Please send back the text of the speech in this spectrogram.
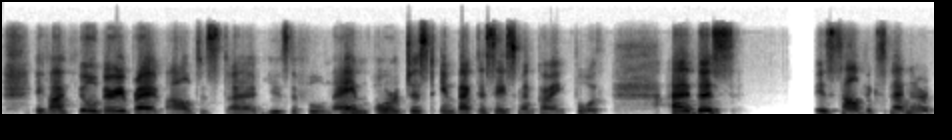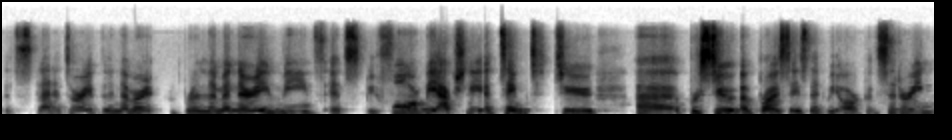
if I feel very brave, I'll just uh, use the full name or just impact assessment going forth. Uh, this is self-explanatory. Preliminary, preliminary means it's before we actually attempt to uh, pursue a process that we are considering.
